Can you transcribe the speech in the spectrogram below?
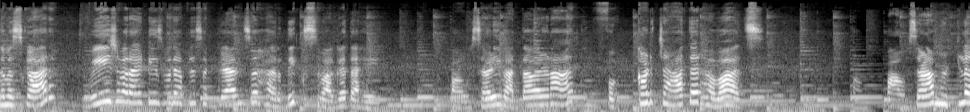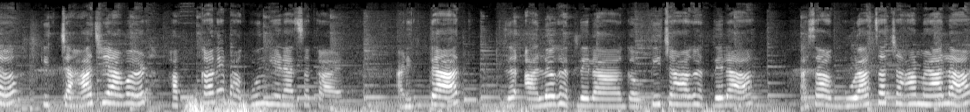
नमस्कार. वेज व्हरायटीजमध्ये आपल्या सगळ्यांचं हार्दिक स्वागत आहे. पावसाळी वातावरणात फक्कड चहा तर हवाच. पावसाळा म्हटलं की चहाची आवड हक्काने भागवून घेण्याचं काय? आणि त्यात जर आलं घातलेला गवती चहा घातलेला असा गुळाचा चहा मिळाला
